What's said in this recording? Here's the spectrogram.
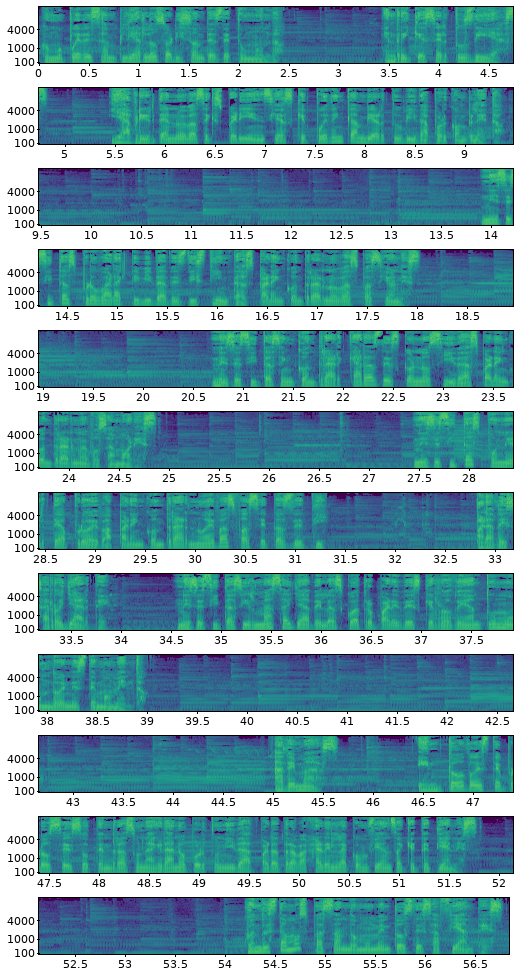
como puedes ampliar los horizontes de tu mundo, enriquecer tus días y abrirte a nuevas experiencias que pueden cambiar tu vida por completo. Necesitas probar actividades distintas para encontrar nuevas pasiones necesitas encontrar caras desconocidas para encontrar nuevos amores. Necesitas ponerte a prueba para encontrar nuevas facetas de ti. Para desarrollarte, necesitas ir más allá de las cuatro paredes que rodean tu mundo en este momento. Además, en todo este proceso tendrás una gran oportunidad para trabajar en la confianza que te tienes. Cuando estamos pasando momentos desafiantes,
